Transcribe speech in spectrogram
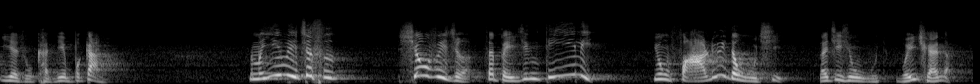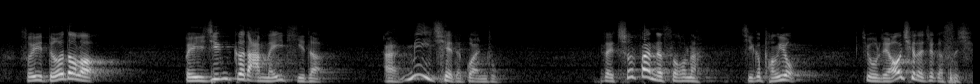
业主肯定不干了。那么，因为这是消费者在北京第一例用法律的武器来进行维权的，所以得到了北京各大媒体的哎密切的关注。在吃饭的时候呢，几个朋友就聊起了这个事情。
